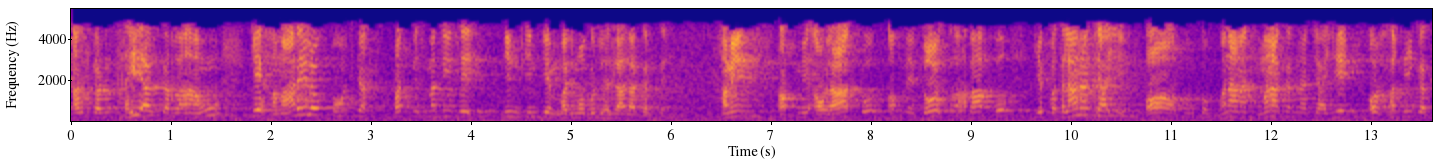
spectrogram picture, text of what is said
عرض کر، صحیح عرض کر رہا ہوں کہ ہمارے لوگ پہنچ کر بدقسمتی سے ان ان کے مجموعوں کو جو ہے زیادہ کرتے ہیں۔ ہمیں اپنے اولاد کو، اپنے دوست و احباب کو یہ بتلانا چاہیے اور ان کو منع منع کرنا چاہیے اور حقیقت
